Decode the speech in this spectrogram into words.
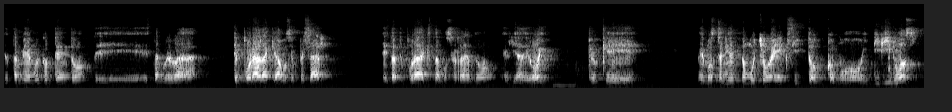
Yo también muy contento de esta nueva temporada que vamos a empezar esta temporada que estamos cerrando el día de hoy. Creo que hemos tenido mucho éxito como individuos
